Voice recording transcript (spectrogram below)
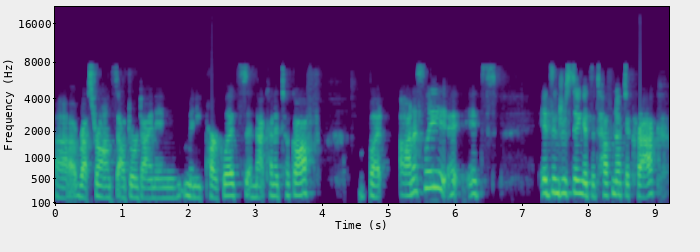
uh, restaurants, outdoor dining, mini parklets, and that kind of took off. But honestly, it's it's interesting. It's a tough nut to crack.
